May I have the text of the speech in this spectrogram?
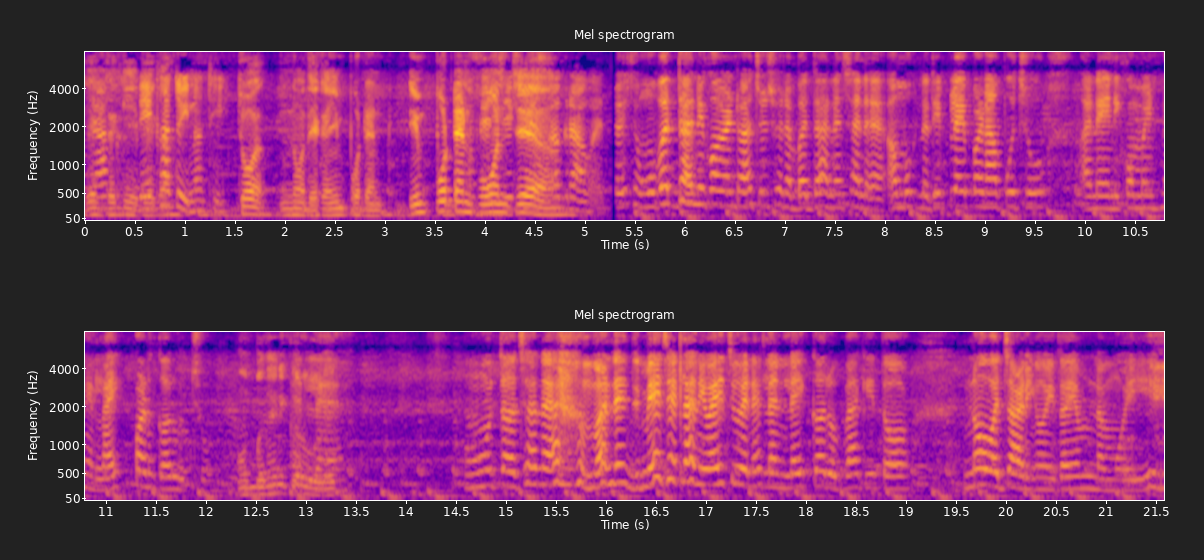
એક જગ્યાએ ભેગા. દેખાતુંય નથી. જો નો દેખાય ઇમ્પોર્ટન્ટ ઇમ્પોર્ટન્ટ ફોન છે. હું બધાની કોમેન્ટ વાંચું છું ને બધાને છે ને અમુકને રિપ્લાય પણ આપું છું અને એની કોમેન્ટને લાઈક પણ કરું છું. હું બધાની કરું એટલે હું તો છે ને મને મેં જેટલાની વાંચ્યું હોય ને એટલાની લાઈક કરું બાકી તો નો વચાણી હોય તો એમને હોય.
